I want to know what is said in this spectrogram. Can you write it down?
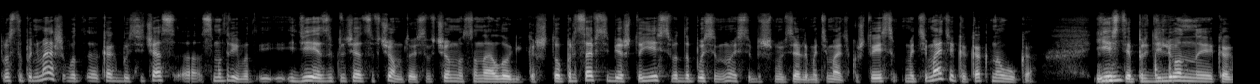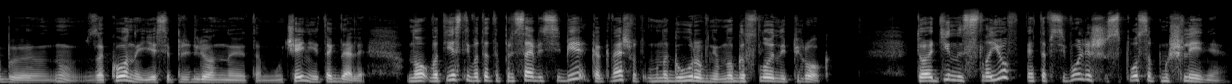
Просто понимаешь, вот э, как бы сейчас, э, смотри, вот идея заключается в чем, то есть в чем основная логика, что представь себе, что есть, вот допустим, ну если бы мы взяли математику, что есть математика как наука, есть определенные как бы ну, законы, есть определенные там учения и так далее. Но вот если вот это представить себе, как знаешь, вот многоуровневый, многослойный пирог, то один из слоев это всего лишь способ мышления.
